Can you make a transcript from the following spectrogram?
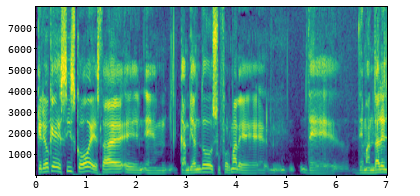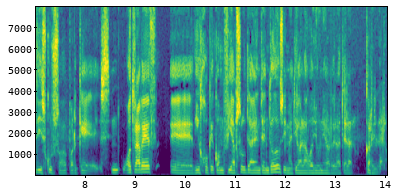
creo que Cisco está en- en cambiando su forma de, de, de mandar el discurso, porque otra vez eh, dijo que confía absolutamente en todos y metió a Lago Junior de lateral, carrilero.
